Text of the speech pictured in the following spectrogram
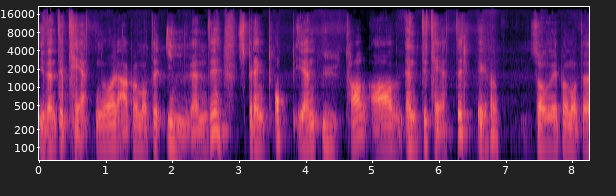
Identiteten vår er på en måte innvendig sprengt opp i en utall av entiteter. ikke sant? Som vi på en måte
